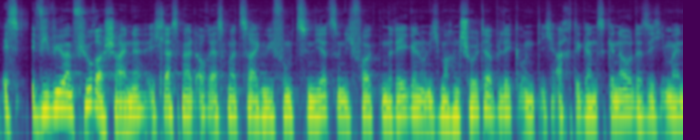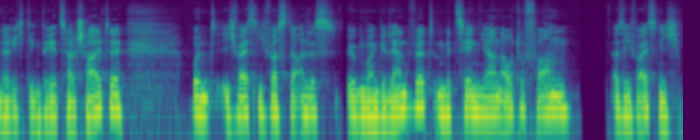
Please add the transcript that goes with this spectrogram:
Ist wie, beim Führerschein, ne? Ich lasse mir halt auch erstmal zeigen, wie funktioniert's und ich folge den Regeln und ich mache einen Schulterblick und ich achte ganz genau, dass ich immer in der richtigen Drehzahl schalte. Und ich weiß nicht, was da alles irgendwann gelernt wird. Und mit zehn Jahren Autofahren, also ich weiß nicht,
